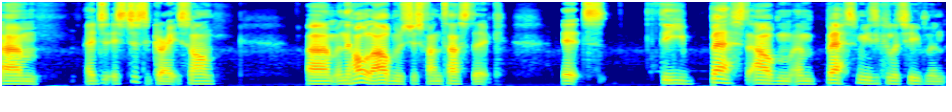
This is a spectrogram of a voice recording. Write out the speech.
Um, it, it's just a great song, um, and the whole album is just fantastic. It's the best album and best musical achievement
